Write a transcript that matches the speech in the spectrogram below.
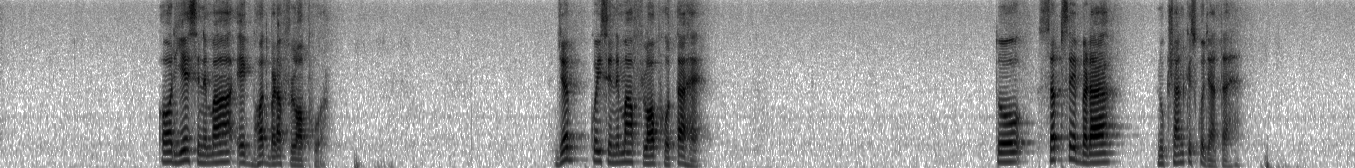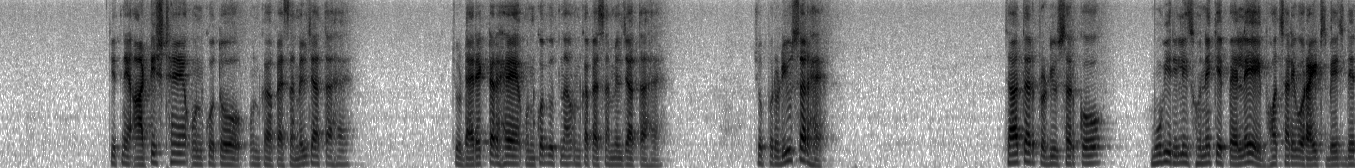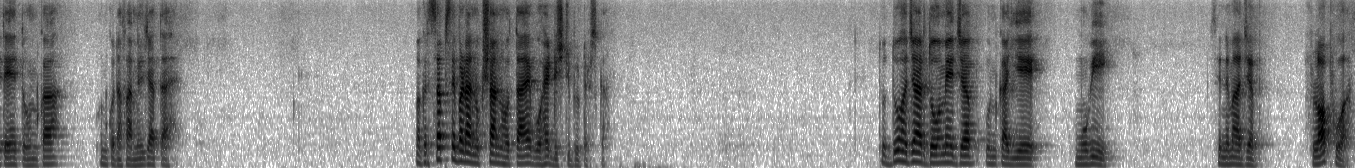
और ये सिनेमा एक बहुत बड़ा फ्लॉप हुआ। जब कोई सिनेमा फ्लॉप होता है तो सबसे बड़ा नुकसान किसको जाता है? जितने आर्टिस्ट हैं, उनको तो उनका पैसा मिल जाता है। जो डायरेक्टर है, उनको भी उतना उनका पैसा मिल जाता है। जो प्रोड्यूसर है ज़्यादातर प्रोड्यूसर को मूवी रिलीज़ होने के पहले बहुत सारे वो राइट्स बेच देते हैं तो उनका, उनको नफ़ा मिल जाता है। मगर सबसे बड़ा नुकसान होता है वो है डिस्ट्रीब्यूटर्स का। तो 2002 में जब उनका ये मूवी सिनेमा जब फ्लॉप हुआ,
